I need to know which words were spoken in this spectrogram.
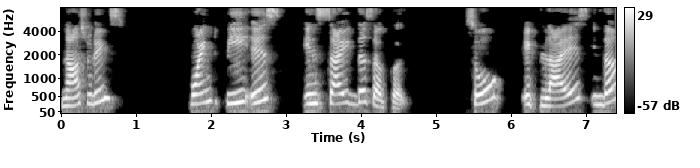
Now students, point P is inside the circle. So, it lies in the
